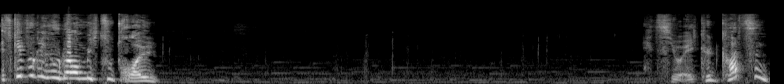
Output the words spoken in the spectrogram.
Es geht wirklich nur darum, mich zu trollen. Ezio, ey, ich könnte kotzen.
